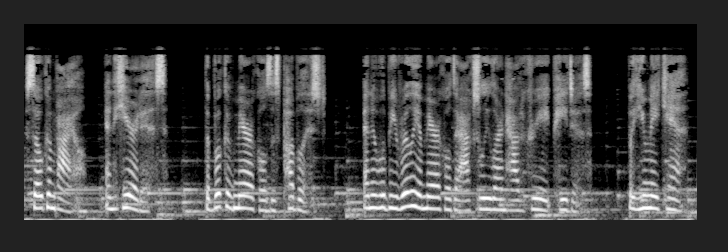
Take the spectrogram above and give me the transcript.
So compile, and here it is. The Book of Miracles is published, and it would be really a miracle to actually learn how to create pages. But you may can.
